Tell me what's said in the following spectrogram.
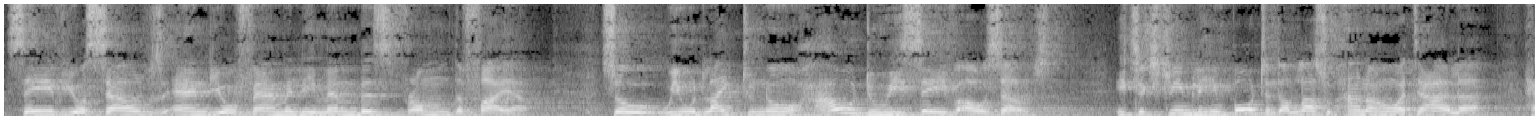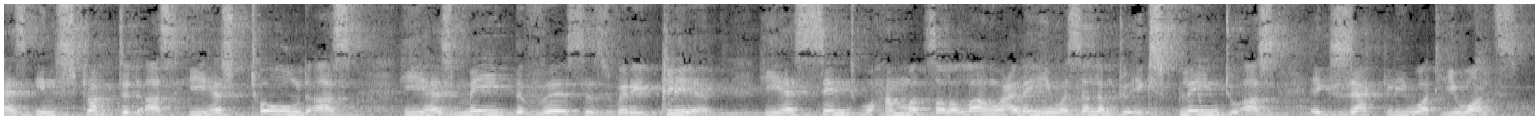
save yourselves and your family members from the fire so we would like to know how do we save ourselves it's extremely important Allah subhanahu wa ta'ala has instructed us, He has told us, He has made the verses very clear. He has sent Muhammad sallallahu alayhi wasallam to explain to us exactly what He wants.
